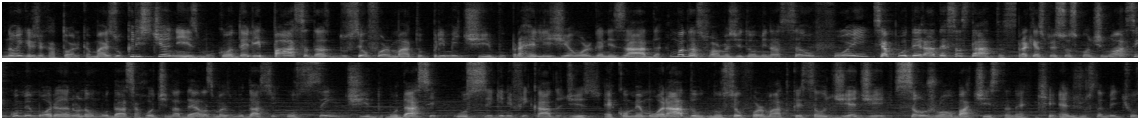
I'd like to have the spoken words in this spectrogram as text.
não a Igreja Católica, mas o cristianismo, quando ele passa da, do seu formato primitivo para religião organizada, uma das formas de dominação foi se apoderar dessas datas, para que as pessoas continuassem comemorando, não mudasse a rotina delas, mas mudasse o sentido, mudasse o significado disso. É comemorado no seu formato cristão o dia de São João Batista, né? Que é justamente o,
